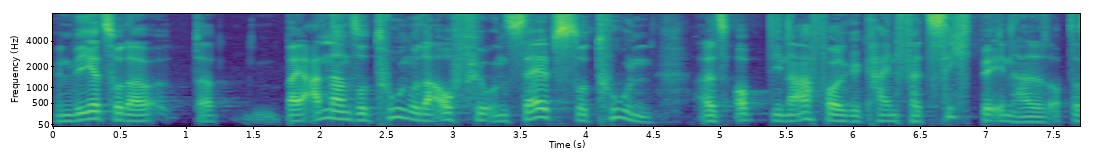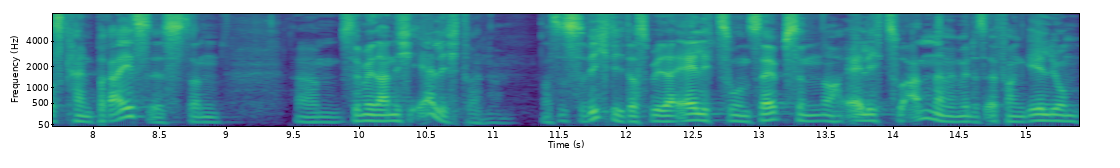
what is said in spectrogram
Wenn wir jetzt so da, da bei anderen so tun oder auch für uns selbst so tun, als ob die Nachfolge kein Verzicht beinhaltet, ob das kein Preis ist, dann ähm, sind wir da nicht ehrlich drin. Das ist wichtig, dass wir da ehrlich zu uns selbst sind und auch ehrlich zu anderen, wenn wir das Evangelium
